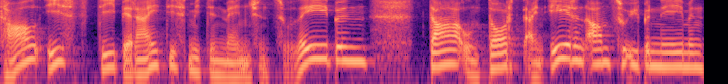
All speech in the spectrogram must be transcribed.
Tal ist, die bereit ist, mit den Menschen zu leben, da und dort ein Ehrenamt zu übernehmen.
